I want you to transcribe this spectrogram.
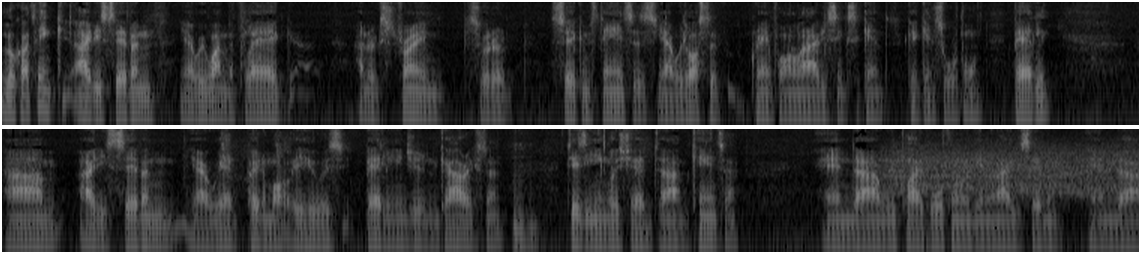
Look, I think 87, you know, we won the flag under extreme sort of circumstances. You know, we lost the grand final in 86 against, against Hawthorn badly. Um, 87, you know, we had Peter Motley who was badly injured in a car accident. Mm-hmm. Desi English had um, cancer. And uh, we played Hawthorn again in 87. And uh,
